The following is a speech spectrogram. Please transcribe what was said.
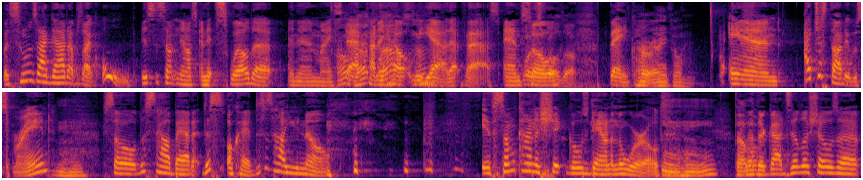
But as soon as I got up, I was like, oh, this is something else. And it swelled up. And then my Oh, staff kind of helped me. huh? Yeah, that fast. And What so, swelled up? bank. Her ankle. And I just thought it was sprained. Mm-hmm. So this is how bad it, this is, okay, this is how you know. if some kind of shit goes down in the world, Mm-hmm. Whether. Godzilla shows up,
